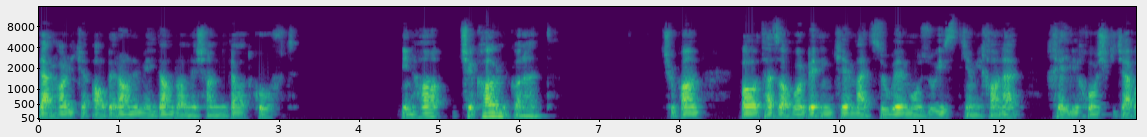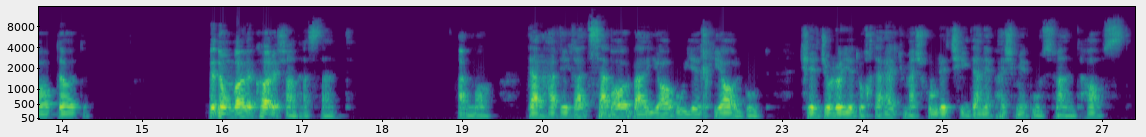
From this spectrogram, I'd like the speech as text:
در حالی که آبران میدان را نشان می‌داد گفت اینها چه کار می‌کنند؟ چوپان با تظاهر به اینکه مجذوب موضوعی است که می‌خواند خیلی خشک جواب داد به دنبال کارشان هستند. اما در حقیقت سوار بر یابوی خیال بود. که جلوی دخترک مشغول چیدن پشم گوسفند هاست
